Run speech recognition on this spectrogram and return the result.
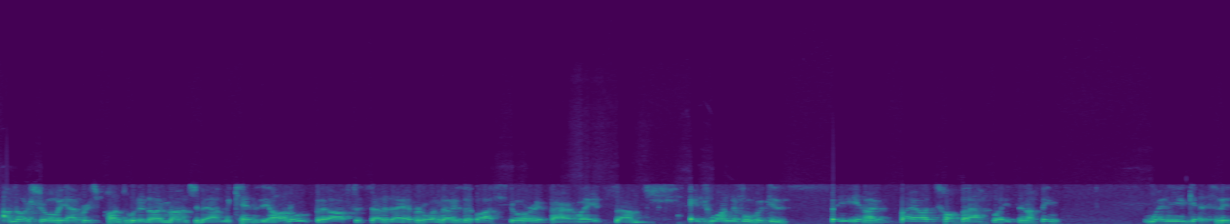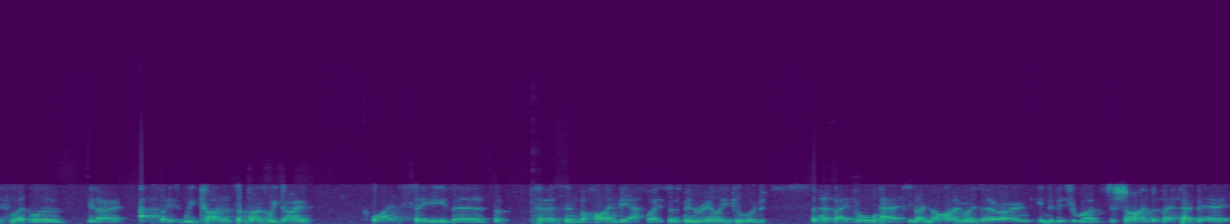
I'm not sure the average punter would have known much about Mackenzie Arnold, but after Saturday, everyone knows her life story. Apparently, it's um, it's wonderful because they, you know they are top athletes, and I think when you get to this level of you know athletes, we kind of sometimes we don't quite see the the person behind the athlete. So it's been really good that they've all had, you know, not only their own individual moments to shine, but they've had their,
